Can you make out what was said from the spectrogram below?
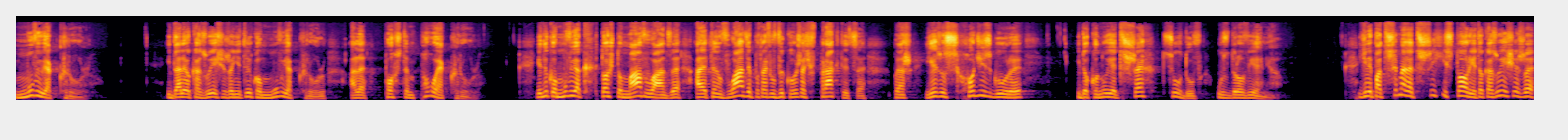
mówił jak król. I dalej okazuje się, że nie tylko mówił jak król, ale postępował jak król. Nie tylko mówił jak ktoś, kto ma władzę, ale tę władzę potrafił wykorzystać w praktyce, ponieważ Jezus schodzi z góry i dokonuje trzech cudów uzdrowienia. I kiedy patrzymy na te trzy historie, to okazuje się, że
